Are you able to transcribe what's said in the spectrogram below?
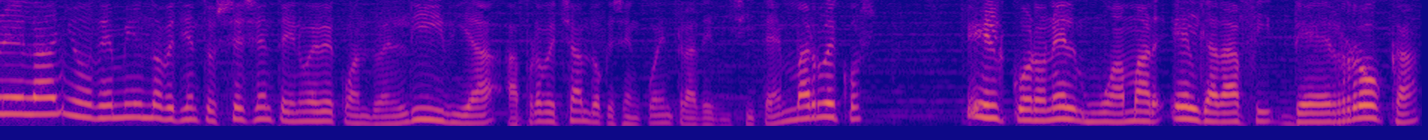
El año de 1969 cuando en Libia, aprovechando que se encuentra de visita en Marruecos, el coronel Muammar el Gaddafi derroca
